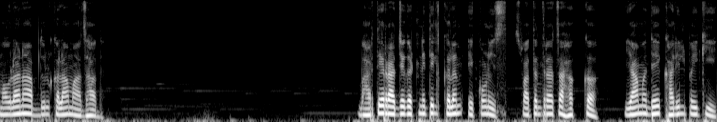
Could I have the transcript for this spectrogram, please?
मौलाना अब्दुल कलाम आझाद. भारतीय राज्यघटनेतील कलम एकोणीस स्वातंत्र्याचा हक्क यामध्ये खालीलपैकी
